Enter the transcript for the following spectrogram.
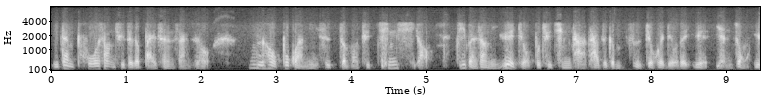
一旦泼上去这个白衬衫之后，日后不管你是怎么去清洗哦，基本上你越久不去清它，它这个渍就会留得越严重越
